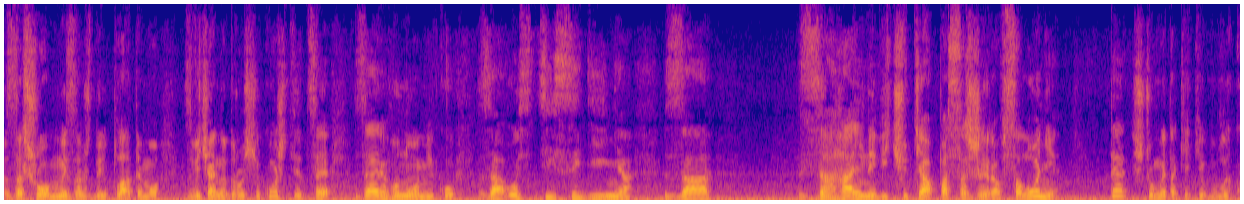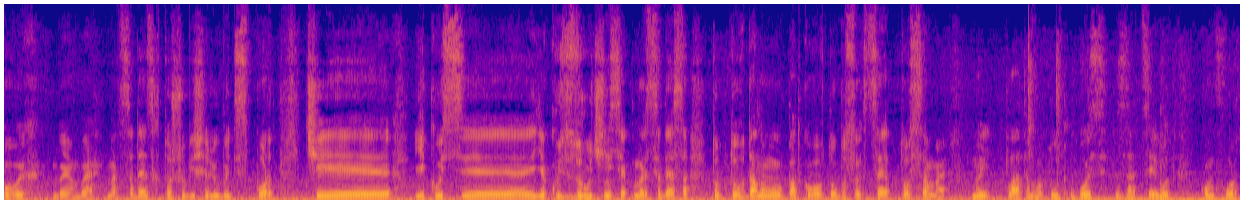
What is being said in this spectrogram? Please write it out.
за що ми завжди платимо звичайно дорожчі кошти. Це за ергономіку, за ось ці сидіння, за загальне відчуття пасажира в салоні. Те, що ми, так як і в легкових BMW Mercedes, хто що більше любить спорт чи якусь, е, якусь зручність як Мерседеса. Тобто в даному випадку в автобусах це то саме. Ми платимо тут ось за цей от комфорт.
